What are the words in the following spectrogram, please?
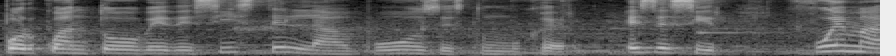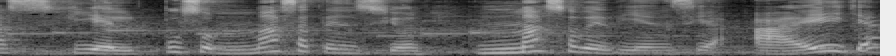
por cuanto obedeciste la voz de tu mujer. Es decir, fue más fiel, puso más atención, más obediencia a ella,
